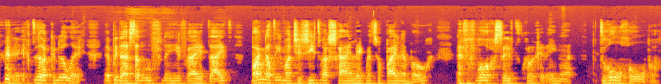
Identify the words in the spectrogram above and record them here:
echt heel knullig. Heb je daar staan oefenen in je vrije tijd. Bang dat iemand je ziet waarschijnlijk met zo'n pijl en boog. En vervolgens heeft het gewoon geen ene drol geholpen.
